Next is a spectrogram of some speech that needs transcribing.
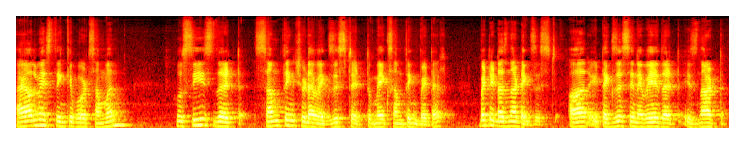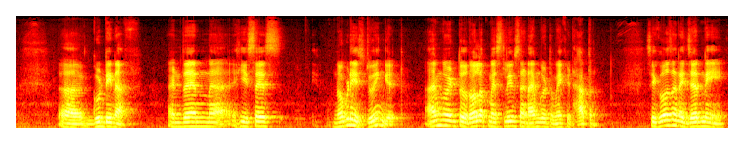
i always think about someone who sees that something should have existed to make something better but it does not exist or it exists in a way that is not uh, good enough. And then uh, he says nobody is doing it. I'm going to roll up my sleeves and i'm going to make it happen. So he goes on a journey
